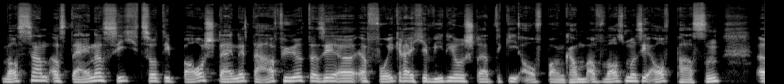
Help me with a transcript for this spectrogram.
Was sind aus deiner Sicht so die Bausteine dafür, dass ich eine erfolgreiche Videostrategie aufbauen kann? Auf was muss ich aufpassen, äh,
